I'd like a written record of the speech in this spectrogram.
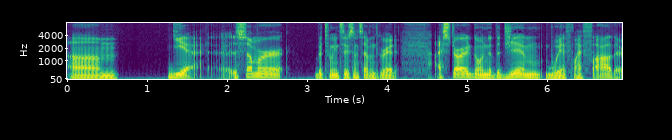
um, yeah, summer between sixth and seventh grade, I started going to the gym with my father.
